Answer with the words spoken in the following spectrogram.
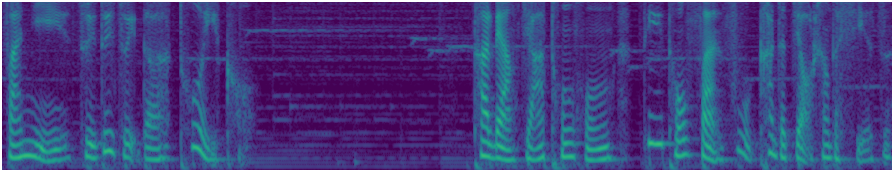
烦你嘴对嘴的唾一口。”他两颊通红，低头反复看着脚上的鞋子。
